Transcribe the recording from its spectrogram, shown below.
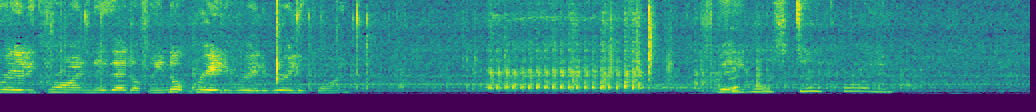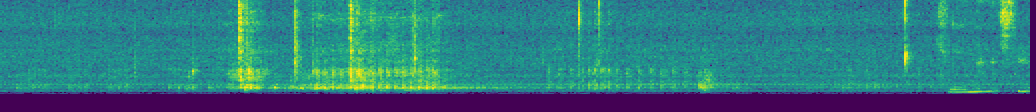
really crying his head off me. Not really, really, really crying. Was still crying. Four minutes left.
